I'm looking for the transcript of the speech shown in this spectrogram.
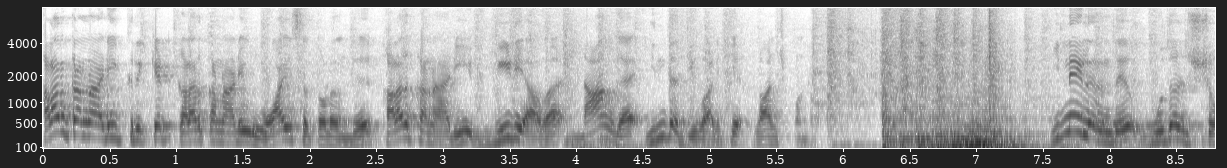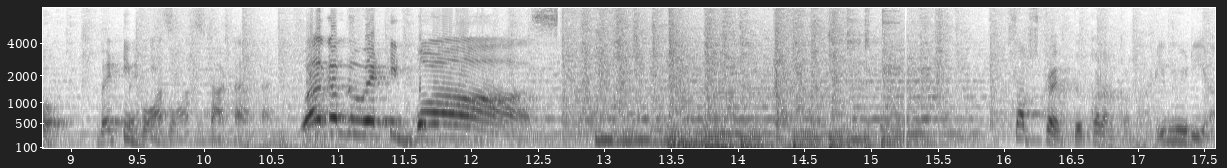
colour Kannadi cricket colour Kannadi வாய்ஸை தொடர்ந்து கலர் கண்ணாடி மீடியாவை நாங்கள் இந்த தீபாவளிக்கு லான்ச் பண்ணுறோம் இன்னையிலிருந்து முதல் ஷோ வெட்டி பாஸ் ஸ்டார்ட் ஆகிறாங்க welcome to Vetti boss subscribe to colour Kannadi media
